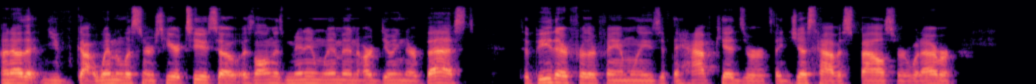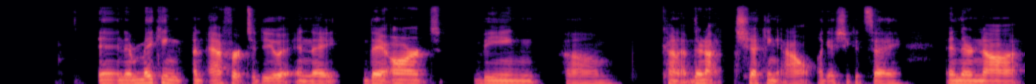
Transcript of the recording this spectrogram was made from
I know that you've got women listeners here too, so as long as men and women are doing their best to be there for their families, if they have kids or if they just have a spouse or whatever, and they're making an effort to do it, and they they aren't being um, kind of they're not checking out, I guess you could say, and they're not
